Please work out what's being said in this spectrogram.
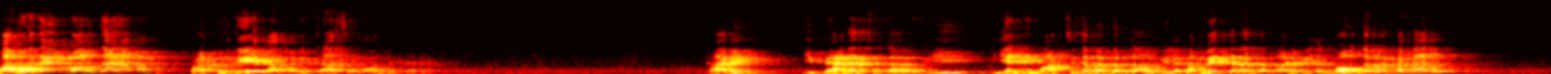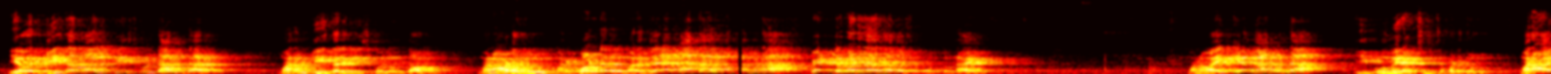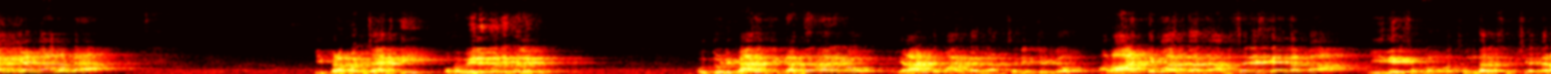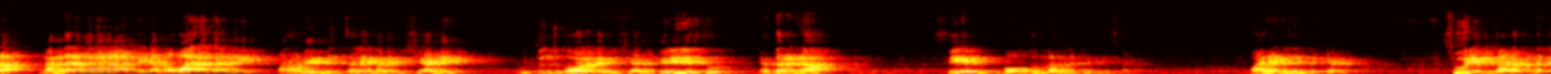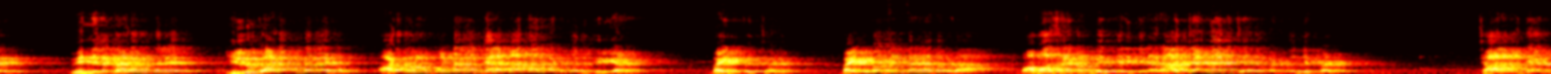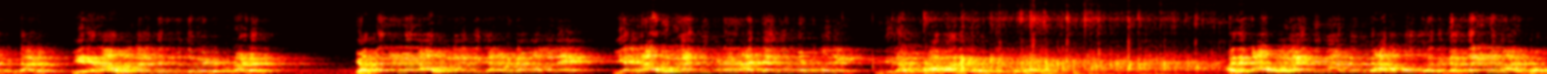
మా హృదయం బౌద్ధారామం ప్రకృతే మా పవిత్రాశ్రమం అని చెప్పారు కానీ ఈ బ్యానర్ సంఘాలు ఈ ఇవన్నీ మార్క్సిజం అర్థం కావు. వీళ్ళకి అంబేద్కర్ అర్థం కాదు వీళ్ళకి బౌద్ధం అర్థం కాదు. ఎవరి గీత వాళ్ళు తీసుకుంటా ఉంటారు. మనం గీతలు తీసుకొని ఉంటాము మన అడవులు మన కొండలు మన జలపాతాలు మొత్తం కూడా పెట్టుబడిదారుల వశం అవుతున్నాయి. మనం ఐక్యం కాకుండా ఈ భూమి రక్షించబడదు. మనం ఐక్యం కాకుండా ఈ ప్రపంచానికి ఒక వెలుగునివ్వలేము. బుద్ధుడి కానించి గద్దర్ వరకు ఎలాంటి మార్గాన్ని అనుసరించడో అలాంటి మార్గాన్ని అనుసరిస్తే తప్ప ఈ దేశంలో ఒక సుందర సుచేందర నందనవనం లాంటి నవభారతాన్ని మనం నిర్మించలేమనే విషయాన్ని గుర్తుంచుకోవాలనే విషయాన్ని తెలియజేస్తూ గద్దరన్న సేమ్ బౌద్ధంలాగానే పనిచేశాడు. భార్యను వదిలిపెట్టాడు. సూర్యం కాడ ఉండలేదు వెన్నెల కాడ ఉండలేదు ఇల్లు కాడ ఉండలేదు అడవులు కొండలు జలపాతాలు బయటకు వచ్చాడు బయటకు వచ్చిన తర్వాత కూడా బాబాసాహెబ్ అంబేద్కర్ ఇచ్చిన రాజ్యాంగాన్ని చేతులు పట్టుకొని చెప్పాడు. చాలా మంది అనుకుంటాడు ఈయన రాహుల్ గాంధీని ముద్దు పెట్టుకున్నాడని. గద్దరన్న రాహుల్ గాంధీ కలవటం వల్లనే ఈయన రాహుల్ గాంధీ కూడా రాజ్యాంగం పట్టుకొని ఇది నాకు ప్రామాణికం అని చెప్తున్నాడు. అది రాహుల్ గాంధీ మార్గం కాకపోతే అది గద్దరన్న మార్గం.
